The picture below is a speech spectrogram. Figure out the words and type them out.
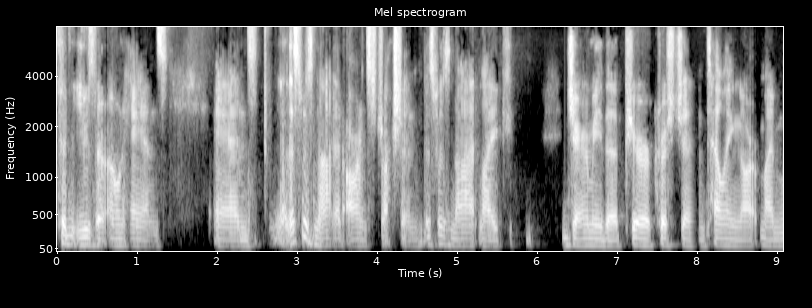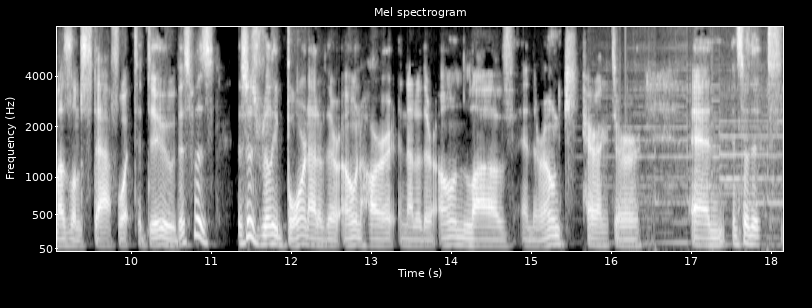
couldn't use their own hands. And you know, this was not at our instruction. This was not like Jeremy, the pure Christian, telling our my Muslim staff what to do. This was this was really born out of their own heart and out of their own love and their own character and, and so this,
